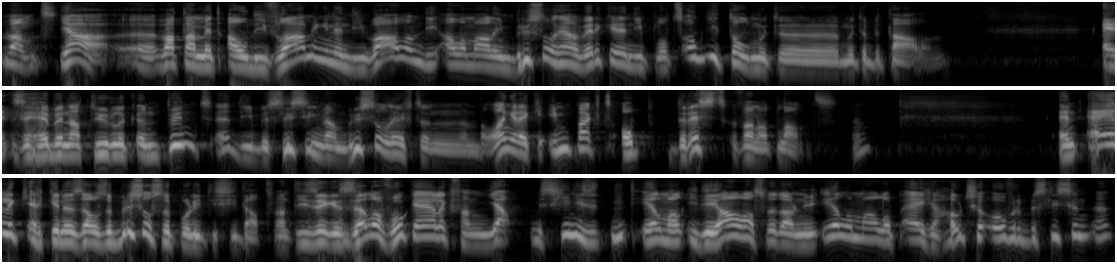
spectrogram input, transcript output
Want ja, eh, wat dan met al die Vlamingen en die Walen die allemaal in Brussel gaan werken en die plots ook die tol moeten, moeten betalen? En ze hebben natuurlijk een punt. Die beslissing van Brussel heeft een belangrijke impact op de rest van het land. En eigenlijk erkennen zelfs de Brusselse politici dat. Want die zeggen zelf ook eigenlijk van ja, misschien is het niet helemaal ideaal als we daar nu helemaal op eigen houtje over beslissen.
